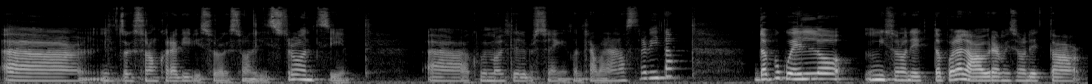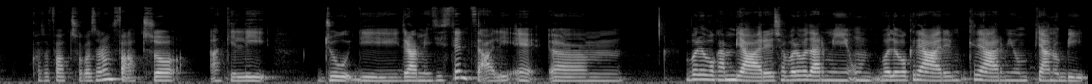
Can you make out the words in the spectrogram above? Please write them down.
nel senso che sono ancora vivi, solo che sono degli stronzi, uh, come molte delle persone che incontriamo nella nostra vita. Dopo quello mi sono detta, dopo la laurea mi sono detta cosa faccio, cosa non faccio, anche lì giù di drammi esistenziali e um, volevo cambiare, cioè volevo darmi un, volevo creare, crearmi un piano B.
